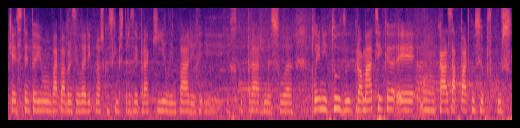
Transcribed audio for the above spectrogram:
que é 71, vai para a brasileira e que nós conseguimos trazer para aqui, limpar e, e, e, recuperar na sua plenitude cromática, é um caso à parte no seu percurso,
